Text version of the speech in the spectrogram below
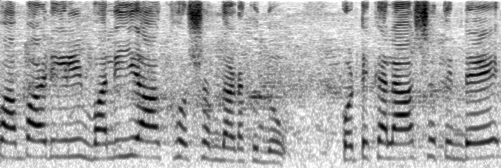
പാമ്പാടിയിൽ വലിയ ആഘോഷം നടക്കുന്നു. കൊട്ടിക്കലാശത്തിന്റെ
